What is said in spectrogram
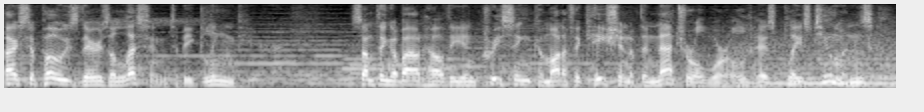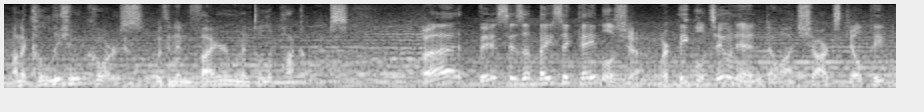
I suppose there's a lesson to be gleaned here. Something about how the increasing commodification of the natural world has placed humans on a collision course with an environmental apocalypse. But this is a basic cable show where people tune in to watch sharks kill people,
